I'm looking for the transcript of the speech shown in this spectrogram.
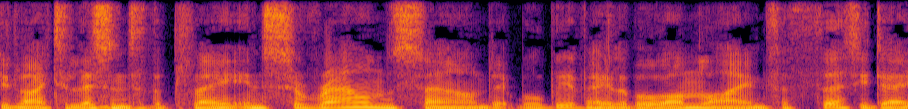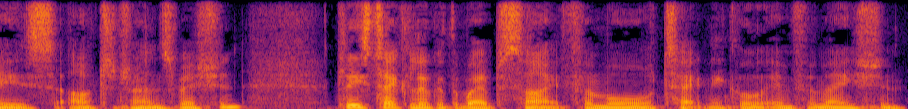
If you'd like to listen to the play in surround sound, it will be available online for 30 days after transmission. Please take a look at the website for more technical information.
